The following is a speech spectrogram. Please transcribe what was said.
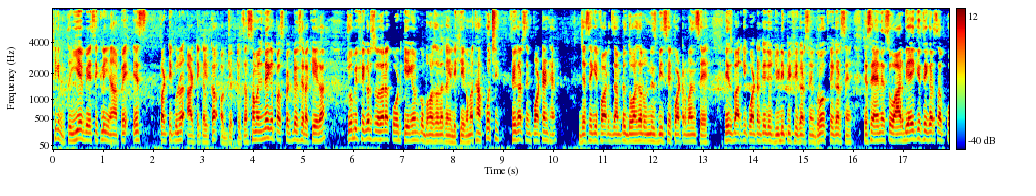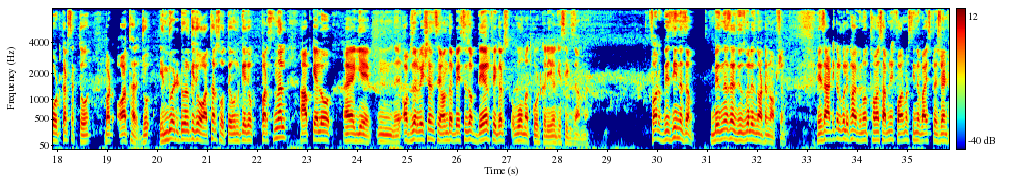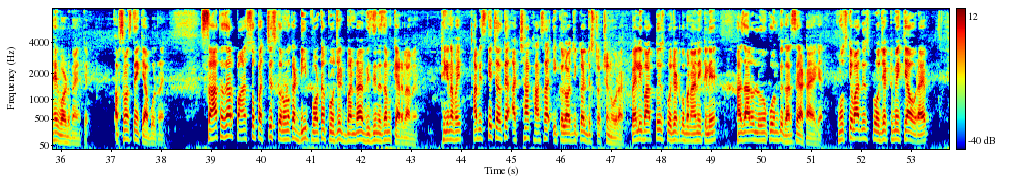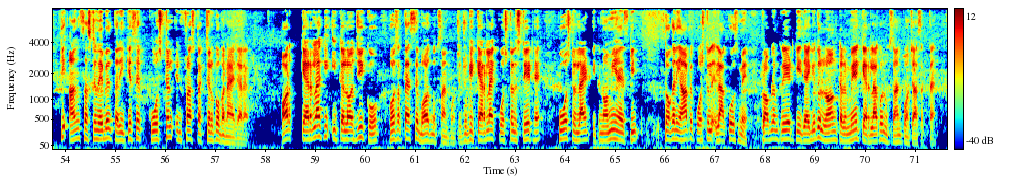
ठीक है ना? तो ये बेसिकली यहाँ पे इस पर्टिकुलर आर्टिकल का ऑब्जेक्टिव था। समझने के परस्पेक्टिव से रखिएगा, जो भी फिगर्स वगैरह कोड किए गए, उनको बहुत ज़्यादा कहीं लिखिएगा मतलब हाँ कुछ फिगर्स इंपॉर्टेंट हैं। जैसे कि फॉर एग्जांपल 2019-20 के क्वार्टर वन से, इस बार की क्वार्टर के जो जीडीपी फिगर्स हैं ग्रोथ फिगर्स हैं, जैसे एनएसओ आरबीआई की फिगर्स आप कोट कर सकते हो बट ऑथर जो हिंदू एडिटोरियल के जो ऑथर्स होते हैं, उनके जो पर्सनल आप कह लो ये ऑब्जर्वेशन है on the basis of their figures वो मत कोट करिएगा किसी एग्ज़ाम में। For Vizhinjam business as usual is not an option इस आर्टिकल को लिखा है विनोद थॉमस साहब ने फॉर्मर सीनियर वाइस प्रेसिडेंट है वर्ल्ड बैंक के। अब समझते हैं क्या बोल रहे हैं। 7,525 करोड़ का डीप वाटर प्रोजेक्ट बन रहा है विजिनिज्म केरला में। ठीक है ना भाई? अब इसके चलते अच्छा खासा इकोलॉजिकल डिस्ट्रक्शन हो रहा है। पहली बात तो इस प्रोजेक्ट को बनाने के लिए हज़ारों लोगों को उनके घर से हटाया गया उसके बाद इस प्रोजेक्ट में क्या हो रहा है कि अनसस्टेनेबल तरीके से कोस्टल इंफ्रास्ट्रक्चर को बनाया जा रहा है। और केरला की इकोलॉजी को हो सकता है इससे बहुत नुकसान पहुँचे, क्योंकि केरला एक कोस्टल स्टेट है कोस्ट लाइट इकोनॉमी है इसकी। तो अगर यहाँ पे कोस्टल इलाकों में प्रॉब्लम क्रिएट की जाएगी तो लॉन्ग टर्म में केरला को नुकसान पहुँचा सकता है।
